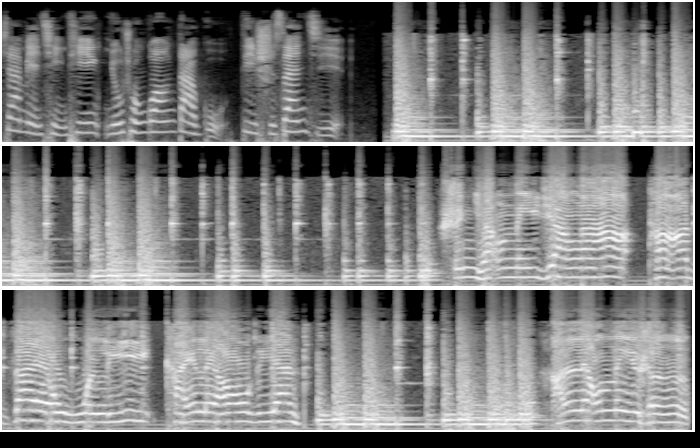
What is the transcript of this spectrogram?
下面请听牛崇光大鼓第十三集。神枪内将啊，他在屋里开了个眼，喊了那声：“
